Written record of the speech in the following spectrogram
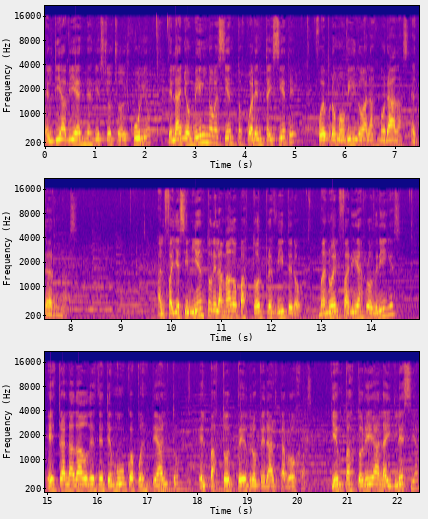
El día viernes 18 de julio del año 1947 fue promovido a las moradas eternas. Al fallecimiento del amado pastor presbítero Manuel Farías Rodríguez, es trasladado desde Temuco a Puente Alto el pastor Pedro Peralta Rojas, quien pastorea la iglesia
